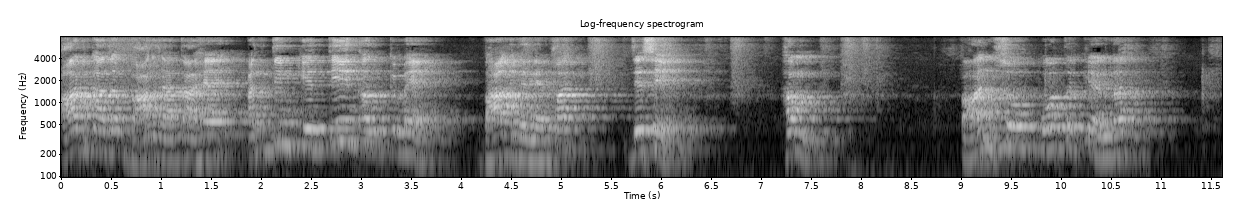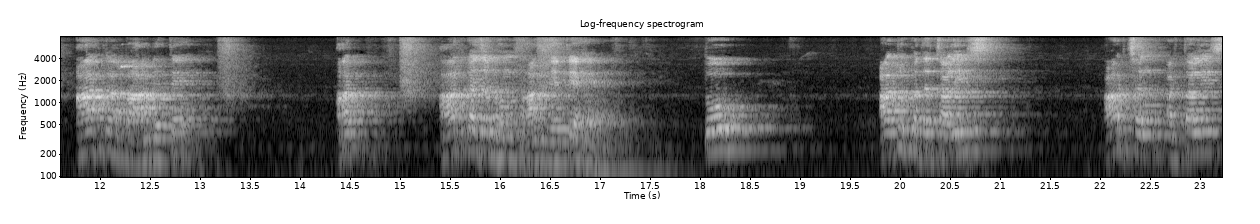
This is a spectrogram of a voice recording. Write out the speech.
आठ का जब भाग जाता है, अंतिम के तीन अंक में भाग देने पर जैसे हम 500 पोत्र के अंदर आठ का भाग देते हैं, आठ आठ का जब हम भाग देते हैं तो आठ पता चालीस, आठ छन अड़तालीस,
